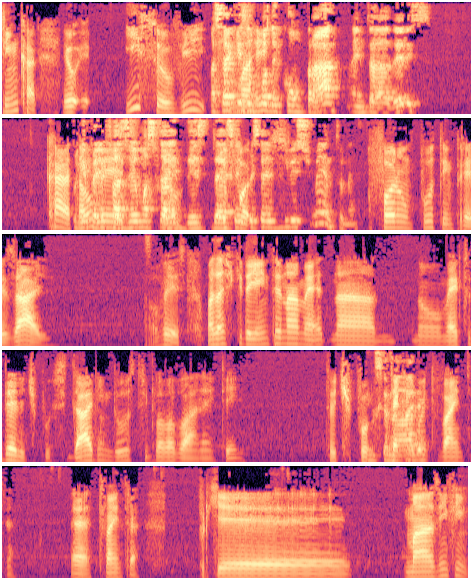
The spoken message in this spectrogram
Sim, cara. Eu, isso eu vi. Mas será que eles não rede- podem comprar a entrada deles? Cara, Porque para ele talvez. fazer uma cidade Foram- desse, dessa, ele precisa de investimento, né? for um puto empresário, talvez. Mas acho que daí entra na, na, no mérito dele, tipo, cidade, indústria e blá blá blá, né? Entende? Então, tipo, na tecnicamente tu vai entrar. É, tu vai entrar. Porque. Mas, enfim,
